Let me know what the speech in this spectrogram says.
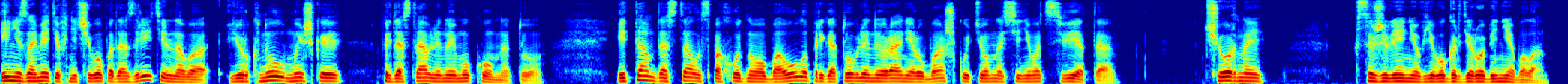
и, не заметив ничего подозрительного, юркнул мышкой предоставленную ему комнату. И там достал из походного баула приготовленную ранее рубашку темно-синего цвета. Черной, к сожалению, в его гардеробе не было.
